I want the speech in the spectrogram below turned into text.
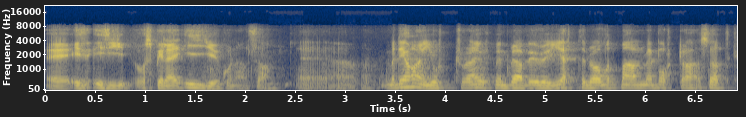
Eh, i, i, och spela i Djurgården alltså. Eh, men det har han gjort och han har gjort med bravur. Jättebra mot Malmö borta. Så att,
